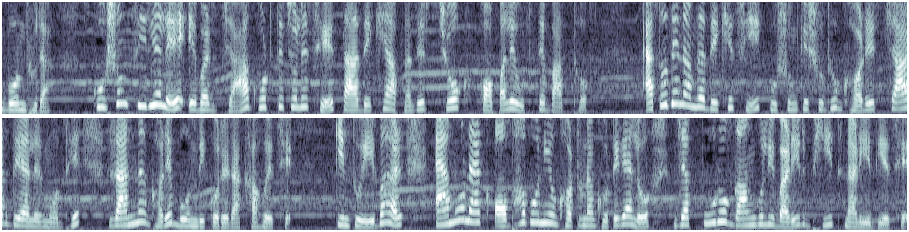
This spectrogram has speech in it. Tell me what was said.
বন্ধুরা, কুসুম সিরিয়ালে এবার যা ঘটতে চলেছে তা দেখে আপনাদের চোখ কপালে উঠতে বাধ্য। এতদিন আমরা দেখেছি কুসুমকে শুধু ঘরের চার দেয়ালের মধ্যে রান্নাঘরে বন্দি করে রাখা হয়েছে। কিন্তু এবার এমন এক অভাবনীয় ঘটনা ঘটে গেল যা পুরো গাঙ্গুলি বাড়ির ভিত নাড়িয়ে দিয়েছে।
